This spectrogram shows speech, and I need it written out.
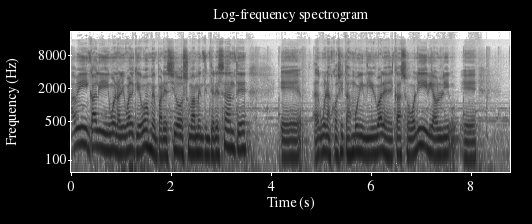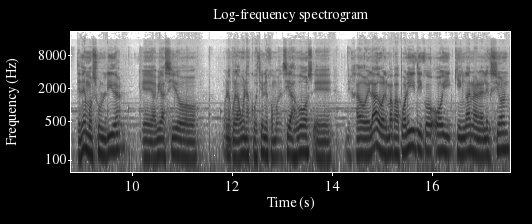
A mí, Cali, bueno, al igual que vos, me pareció sumamente interesante. Eh, algunas cositas muy individuales del caso Bolivia. tenemos un líder que había sido, bueno, con algunas cuestiones, como decías vos, eh, dejado de lado el mapa político. Hoy quien gana la elección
